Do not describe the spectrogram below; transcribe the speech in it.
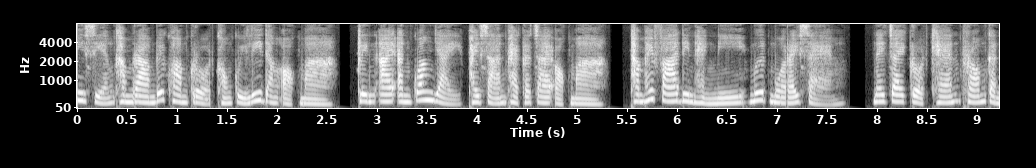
มีเสียงคำรามด้วยความโกรธของกุยลี่ดังออกมา กลิ่นอายอันกว้างใหญ่ไพศาลแผ่กระจายออกมาทำให้ฟ้าดินแห่งนี้มืดมัวไร้แสง ในใจโกรธแค้นพร้อมกัน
